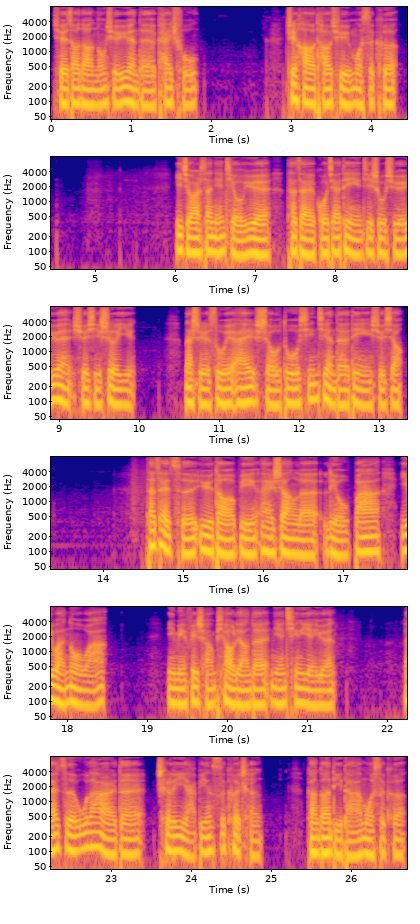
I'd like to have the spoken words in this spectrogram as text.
却遭到农学院的开除，只好逃去莫斯科。一九二三年九月，他在国家电影技术学院学习摄影，那是苏维埃首都新建的电影学校。他在此遇到并爱上了柳巴·伊万诺娃。一名非常漂亮的年轻演员，来自乌拉尔的车里亚宾斯克城，刚刚抵达莫斯科。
